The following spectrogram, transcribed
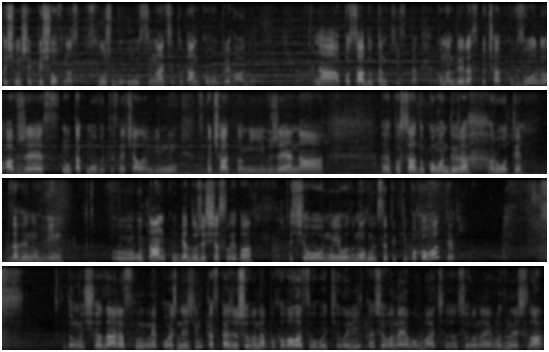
точніше пішов на службу у 17-ту танкову бригаду на посаду танкіста, командира спочатку взводу, а вже ну так мовити, з началом війни, з початком її вже на е, посаду командира роти. Загинув він у, у танку. Я дуже щаслива, що ми його змогли все-таки поховати. Тому що зараз не кожна жінка скаже, що вона поховала свого чоловіка, що вона його бачила, що вона його знайшла.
